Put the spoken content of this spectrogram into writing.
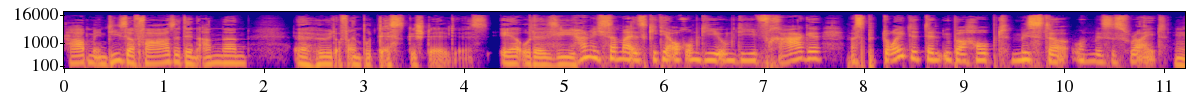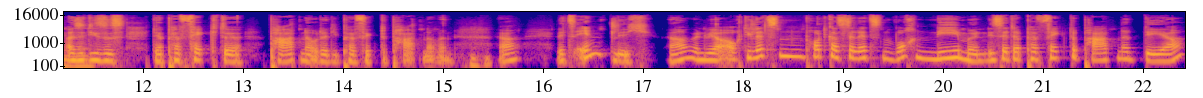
haben in dieser Phase den anderen erhöht auf ein Podest gestellt ist. Er oder sie. Ja, und ich sag mal, es geht ja auch um die, um die Frage, was bedeutet denn überhaupt Mr. und Mrs. Right? Mhm. Also dieses, der perfekte Partner oder die perfekte Partnerin. Mhm. Ja, letztendlich, ja, wenn wir auch die letzten Podcasts der letzten Wochen nehmen, ist ja der perfekte Partner der,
